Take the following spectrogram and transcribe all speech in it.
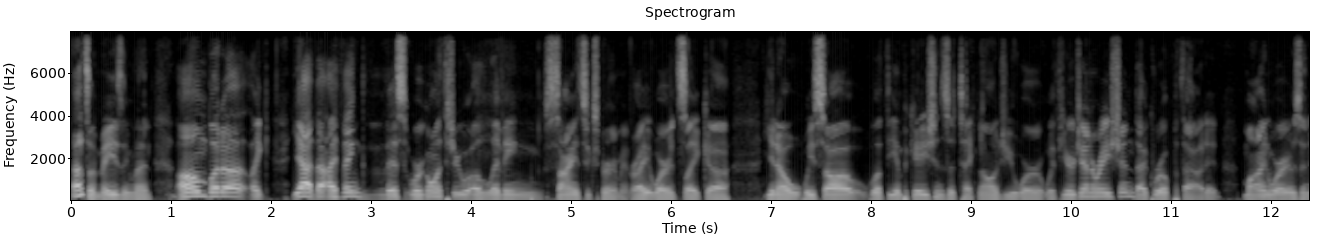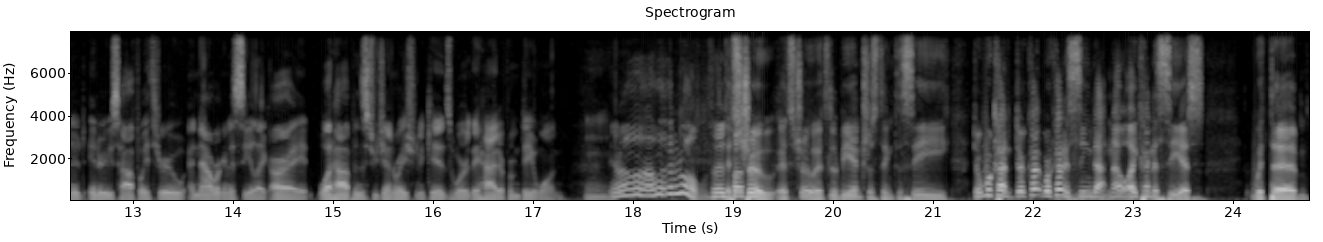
That's amazing, man. Um, but uh, like, yeah, that, I think this we're going through a living science experiment, right? Where it's like, uh, you know, we saw what the implications of technology were with your generation that grew up without it. Mine, where it was introduced halfway through, and now we're gonna see like, all right, what happens to generation of kids where they had it from day one? You know, I, I don't know. There's It's true. It's true. It'll be interesting to see. They're, we're kind. They're, we're kind of seeing that now. I kind of see it with the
